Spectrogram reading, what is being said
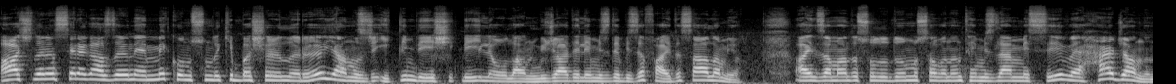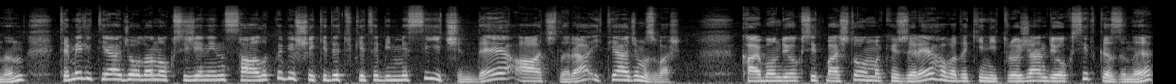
Ağaçların sera gazlarını emmek konusundaki başarıları yalnızca iklim değişikliğiyle olan mücadelemizde bize fayda sağlamıyor. Aynı zamanda soluduğumuz havanın temizlenmesi ve her canlının temel ihtiyacı olan oksijenin sağlıklı bir şekilde tüketebilmesi için de ağaçlara ihtiyacımız var. Karbondioksit başta olmak üzere havadaki nitrojen dioksit gazını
